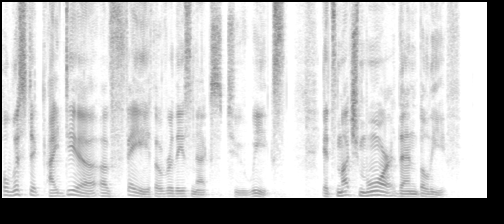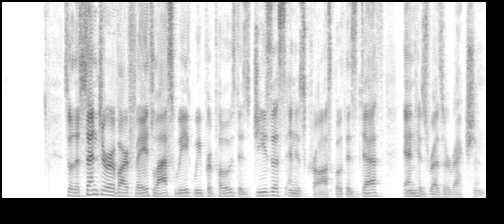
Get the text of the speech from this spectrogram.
holistic idea of faith over these next two weeks. It's much more than belief. So, the center of our faith last week we proposed is Jesus and his cross, both his death and his resurrection.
